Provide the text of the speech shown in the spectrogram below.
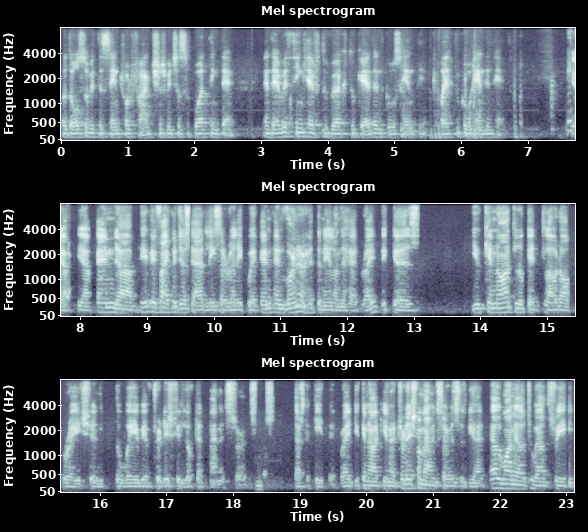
but also with the central functions which are supporting them and everything have to work together and goes hand in, have to go hand in hand. Yeah, yeah. And uh, if I could just add, Lisa, really quick, and, and Werner hit the nail on the head, right? Because you cannot look at cloud operation the way we have traditionally looked at managed services. That's the key thing, right? You cannot, you know, traditional managed services, you had L1, L2, L3,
